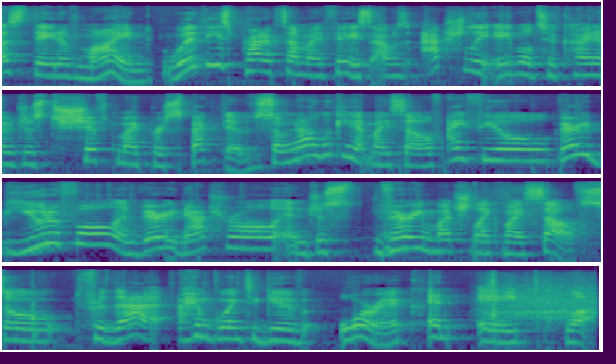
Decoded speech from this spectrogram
a state of mind. With these products on my face, I was actually able to kind of just shift my perspective. So now looking at myself, I feel very beautiful and very natural and just very much like myself. So for that, I'm going to give Auric an A+. plus.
